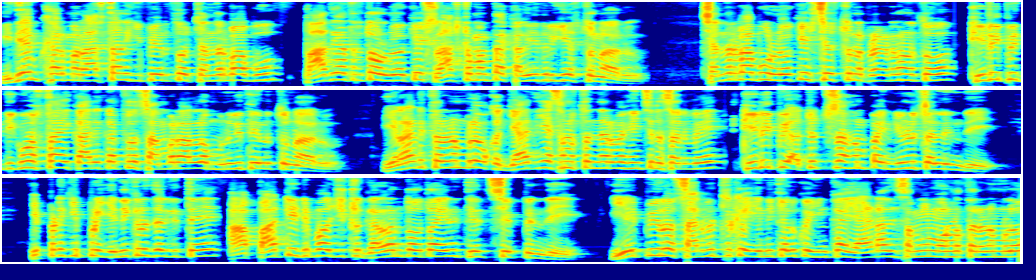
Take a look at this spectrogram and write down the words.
ఇదేం కర్మ రాష్ట్రానికి పేరుతో చంద్రబాబు పాదయాత్రతో లోకేష్ రాష్ట్రమంతా కలియదిరిగేస్తున్నారు. చంద్రబాబు లోకేష్ చేస్తున్న ప్రకటనలతో టీడీపీ దిగువ స్థాయి కార్యకర్తలు సంబరాల్లో మునిగి తేలుతున్నారు. ఇలాంటి తరుణంలో ఒక జాతీయ సంస్థ నిర్వహించిన సర్వే టీడీపీ అత్యుత్సాహంపై నీళ్ళు చల్లింది. ఇప్పటికిప్పుడు ఎన్నికలు జరిగితే ఆ పార్టీ డిపాజిట్లు గల్లంతవుతాయని తేల్చి చెప్పింది. ఏపీలో సార్వత్రిక ఎన్నికలకు ఇంకా ఏడాది సమయం ఉన్న తరుణంలో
